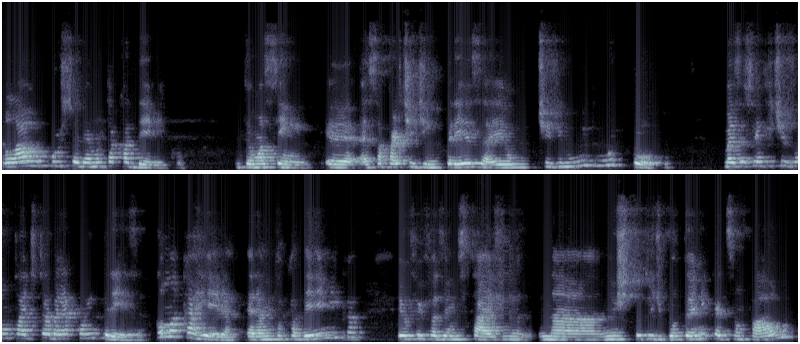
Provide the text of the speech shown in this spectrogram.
Lá o curso ele é muito acadêmico. Então, assim, é, essa parte de empresa eu tive muito, muito pouco. Mas eu sempre tive vontade de trabalhar com empresa. Como a carreira era muito acadêmica, eu fui fazer um estágio na, no Instituto de Botânica de São Paulo.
